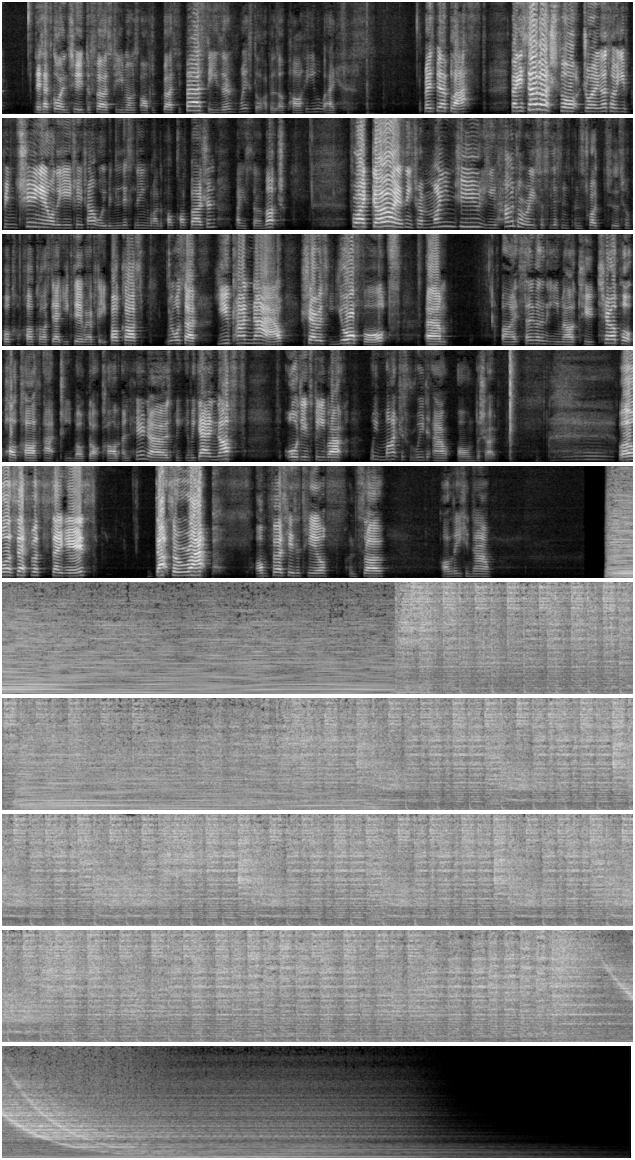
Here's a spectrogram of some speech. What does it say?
this has gone into the first few months of the 31st season. We still have a little party away. But it's been a blast. Thank you so much for joining us, whether you've been tuning in on the YouTube channel or you've been listening by the podcast version. Thank you so much. Before I go, I just need to remind you, if you haven't already just listened and subscribed to the podcast yet, you can do it wherever you get your podcasts. And also, you can now share us your thoughts um, by sending us an email to tierreportpodcast at gmail.com. And who knows, if we get enough audience feedback, we might just read it out on the show. Well, what's left for us to say is that's a wrap on 30 Years of Teal. And so I'll leave you now.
